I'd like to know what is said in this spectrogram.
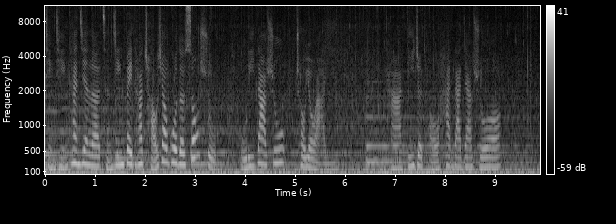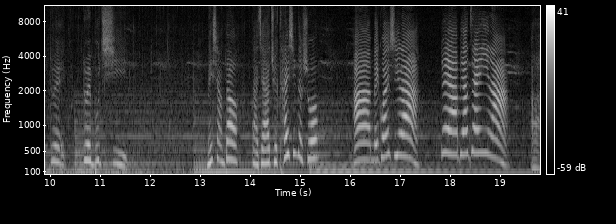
婷婷看见了曾经被她嘲笑过的松鼠、狐狸大叔、臭鼬阿姨。她低着头和大家说：“对，对不起。”没想到大家却开心的说：“啊，没关系啦，对啊，不要在意啦。啊，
